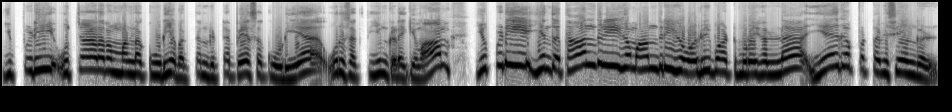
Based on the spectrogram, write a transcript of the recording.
இப்படி உச்சாரணம் பண்ணக்கூடிய பக்தன் கிட்ட பேசக்கூடிய ஒரு சக்தியும் கிடைக்குமாம். இப்படி இந்த தாந்திரீக மாந்திரீக வழிபாட்டு முறைகள்ல ஏகப்பட்ட விஷயங்கள்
